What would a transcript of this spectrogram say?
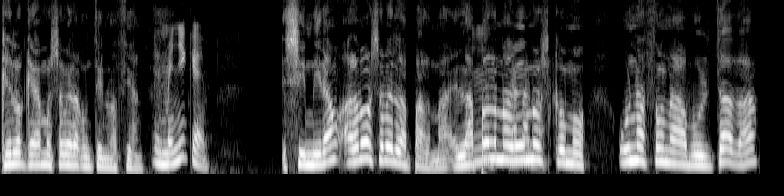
que es lo que vamos a ver a continuación. ¿El meñique? Si miramos, ahora vamos a ver la palma. En la mm, palma vemos como una zona abultada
